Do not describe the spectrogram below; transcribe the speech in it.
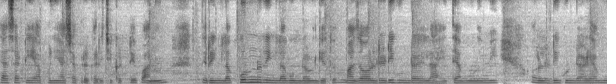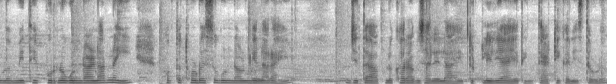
त्यासाठी आपण अशा प्रकारे चिकट टेप आणून रिंगला पूर्ण रिंगला गुंडाळून घेतो. माझं ऑलरेडी गुंडाळलेलं आहे. त्यामुळं मी ऑलरेडी गुंडाळल्यामुळं मी ते पूर्ण गुंडाळणार नाही. फक्त थोडंसं गुंडाळून घेणार आहे. जिथं आपलं खराब झालेलं आहे तुटलेली आहे रिंग त्या ठिकाणीच तेवढं.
